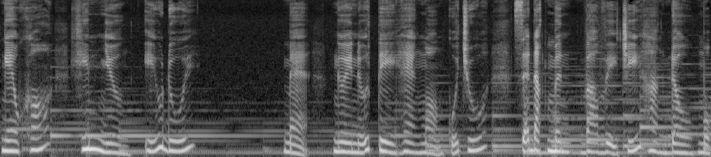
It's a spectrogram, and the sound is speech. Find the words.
nghèo khó, khiêm nhường, yếu đuối. Mẹ, người nữ tỳ hèn mọn của chúa, sẽ đặt mình vào vị trí hàng đầu một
